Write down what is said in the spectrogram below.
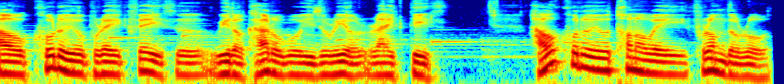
How could you break faith with a God of Israel like this? How could you turn away from the Lord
